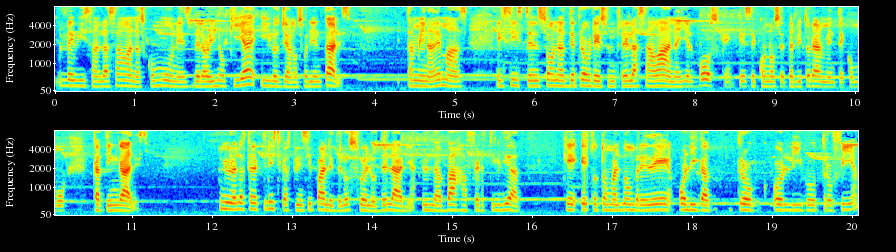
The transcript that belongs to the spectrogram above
revisan las sabanas comunes de la Orinoquía y los llanos orientales. También además existen zonas de progreso entre la sabana y el bosque, que se conoce territorialmente como catingales. Y una de las características principales de los suelos del área es la baja fertilidad, que esto toma el nombre de oligotrofía,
